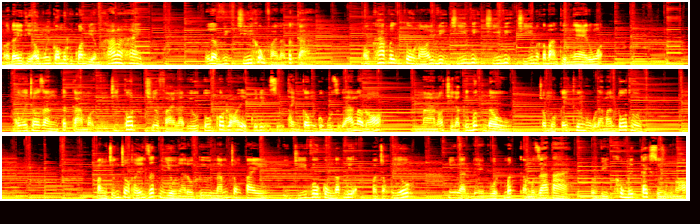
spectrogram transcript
Ở đây thì ông ấy có một cái quan điểm khá là hay. Đấy là vị trí không phải là tất cả. Nó khác với cái câu nói vị trí vị trí vị trí mà các bạn thường nghe, đúng không ạ? Ông ấy cho rằng tất cả mọi vị trí tốt chưa phải là yếu tố cốt lõi để quyết định sự thành công của một dự án nào đó, mà nó chỉ là cái bước đầu cho một cái thương vụ làm ăn tốt thôi. Bằng chứng cho thấy rất nhiều nhà đầu tư nắm trong tay vị trí vô cùng đắc địa và trọng yếu nhưng là để vuột mất cả một gia tài bởi vì không biết cách sử dụng nó.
